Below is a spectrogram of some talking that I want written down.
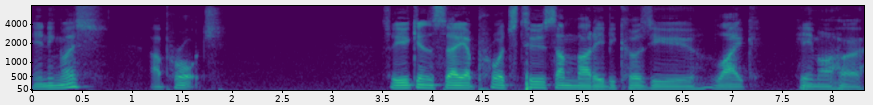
In English, approach. So you can say approach to somebody because you like him or her.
